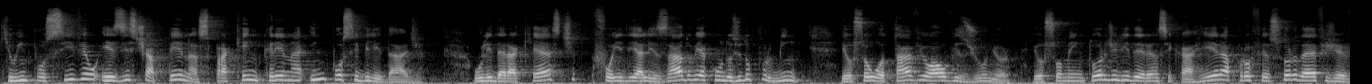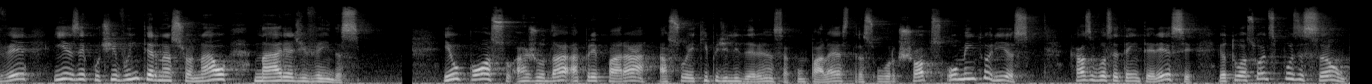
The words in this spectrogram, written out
que o impossível existe apenas para quem crê na impossibilidade. O Lideracast foi idealizado e é conduzido por mim. Eu sou Otávio Alves Júnior. Eu sou mentor de liderança e carreira, professor da FGV e executivo internacional na área de vendas. Eu posso ajudar a preparar a sua equipe de liderança com palestras, workshops ou mentorias. Caso você tenha interesse, eu estou à sua disposição,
